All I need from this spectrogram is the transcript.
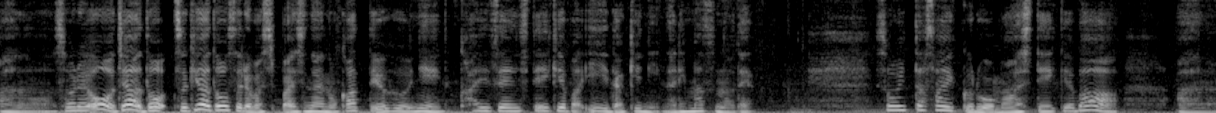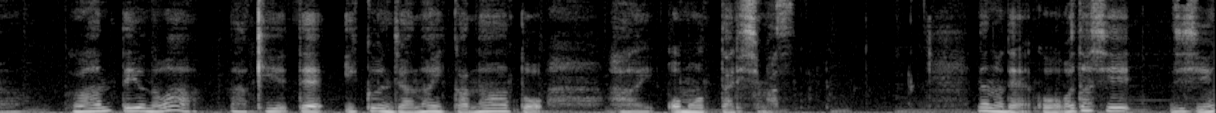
あのそれをじゃあど次はどうすれば失敗しないのかっていうふうに改善していけばいいだけになりますのでそういったサイクルを回していけばあの不安っていうのは、まあ、消えていくんじゃないかなと、はい、思ったりします。なのでこう私自身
